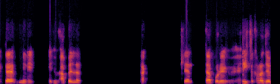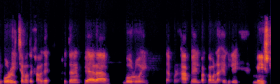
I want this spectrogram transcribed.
একটা আপেল তারপরে ইচ্ছা খাওয়া যায় বড় ইচ্ছা মতো খাওয়া যায়। সুতরাং পেয়ারা বড়ই তারপর আপেল বা কমলা এগুলি মিক্সড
